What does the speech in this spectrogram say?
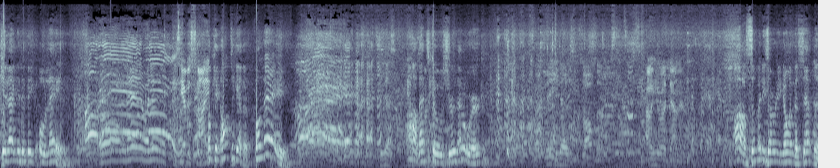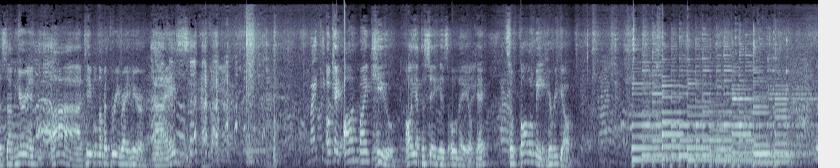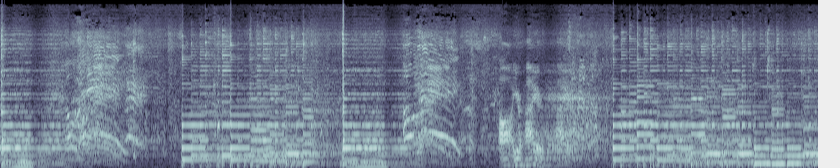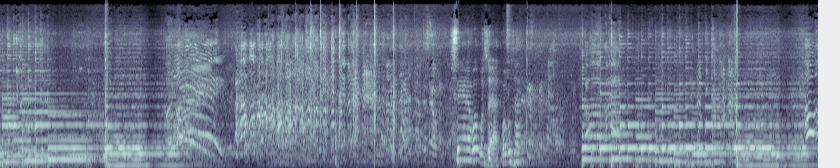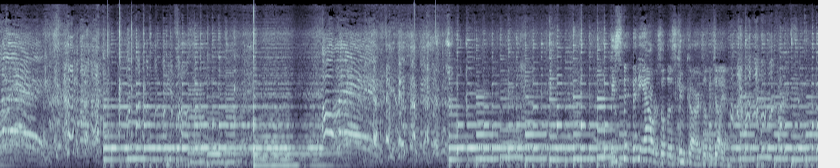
Can I get a big ole? Ole! ole. Does he have a sign? Okay, all together. Ole! Ole! Oh, that's kosher. That'll work. Oh, he wrote it down now. Oh, somebody's already knowing the set list. I'm hearing, ah, table number three right here. Nice. Okay, on my cue, all you have to say is ole, okay? So follow me. Here we go. Hired. Santa, what was that? What was that? Those cue cards, let me tell you.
